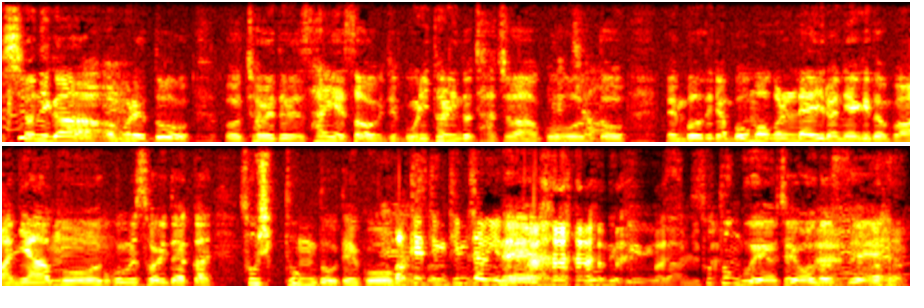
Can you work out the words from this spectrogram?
시온이가 아무래도 어, 저희들 사이에서 이제 모니터링도 자주 하고 그쵸. 또 멤버들이랑 뭐 먹을래 이런 얘기도 많이 하고 음. 보면서 저희도 약간 소식통도 되고 네. 마케팅 네 팀장이네. 그런 느낌입니다. 맞습니다. 소통부예요 저희 언어스의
